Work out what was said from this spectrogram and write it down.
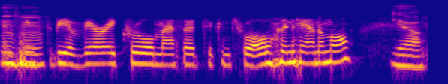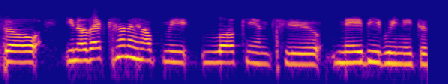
mm-hmm. seems to be a very cruel method to control an animal. Yeah. So, you know, that kind of helped me look into maybe we need to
